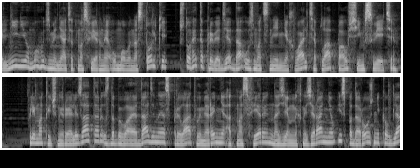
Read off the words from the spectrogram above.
эльніньо могуць змяняць атмасферныя умовы настолькі, што гэта прывядзе да ўзмацнення хваль цяпла па ўсім свеце. Кліматычны рэалізатар здабывае дадзеныя з прылад вымярэння атмасферы наземных назіранняў і спадарожнікаў для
